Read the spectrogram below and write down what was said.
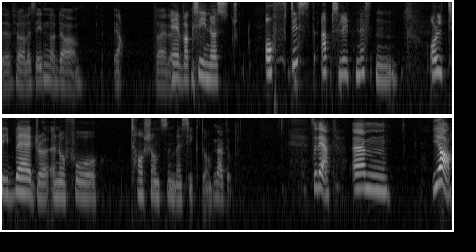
uh, før eller siden, og da ja. Da er det Er vaksiner oftest, absolutt nesten alltid bedre enn å få ta sjansen med sykdom. Nettopp. Så det. Um, ja.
